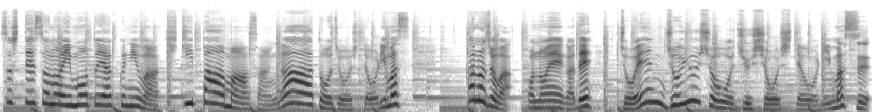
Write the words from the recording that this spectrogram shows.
そしてその妹役にはキキ・パーマーさんが登場しております。彼女はこの映画で助演女優賞を受賞しております。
